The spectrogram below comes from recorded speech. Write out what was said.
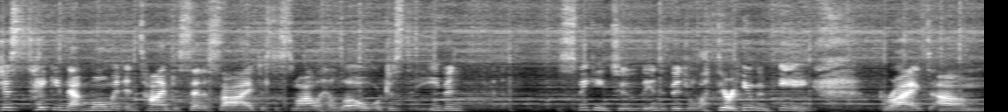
just taking that moment in time to set aside just a smile, a hello, or just even speaking to the individual like they're a human being, right? Um,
